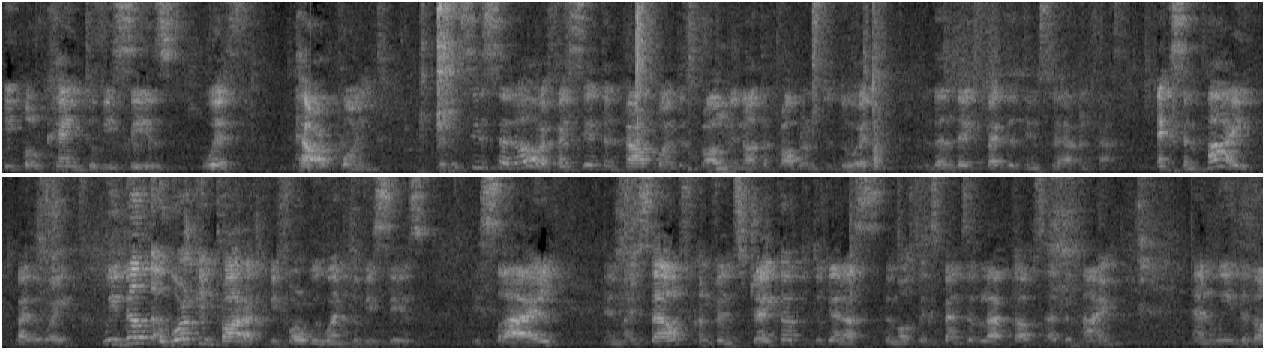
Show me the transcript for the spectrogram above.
people came to VCs with PowerPoint. The VCs said, oh, if I see it in PowerPoint, it's probably not a problem to do it. And then they expected things to happen fast. XMPie, by the way, we built a working product before we went to VCs. Israel and myself convinced Jacob to get us the most expensive laptops at the time, and we developed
